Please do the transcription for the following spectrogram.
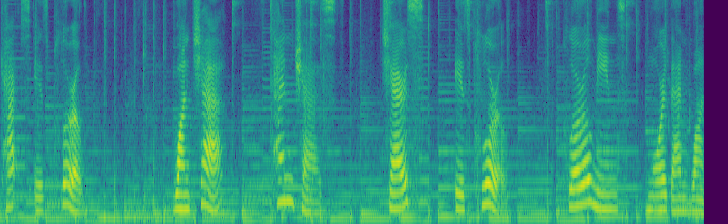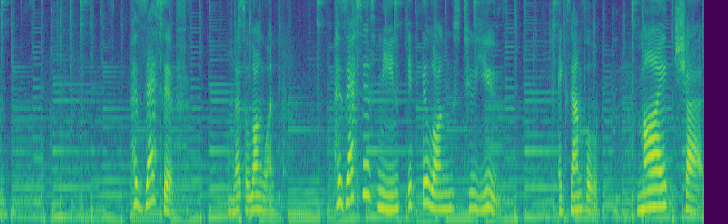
Cats is plural. One chair, ten chairs. Chairs is plural. Plural means more than one. Possessive, oh, that's a long one. Possessive mean it belongs to you. Example, my shirt.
